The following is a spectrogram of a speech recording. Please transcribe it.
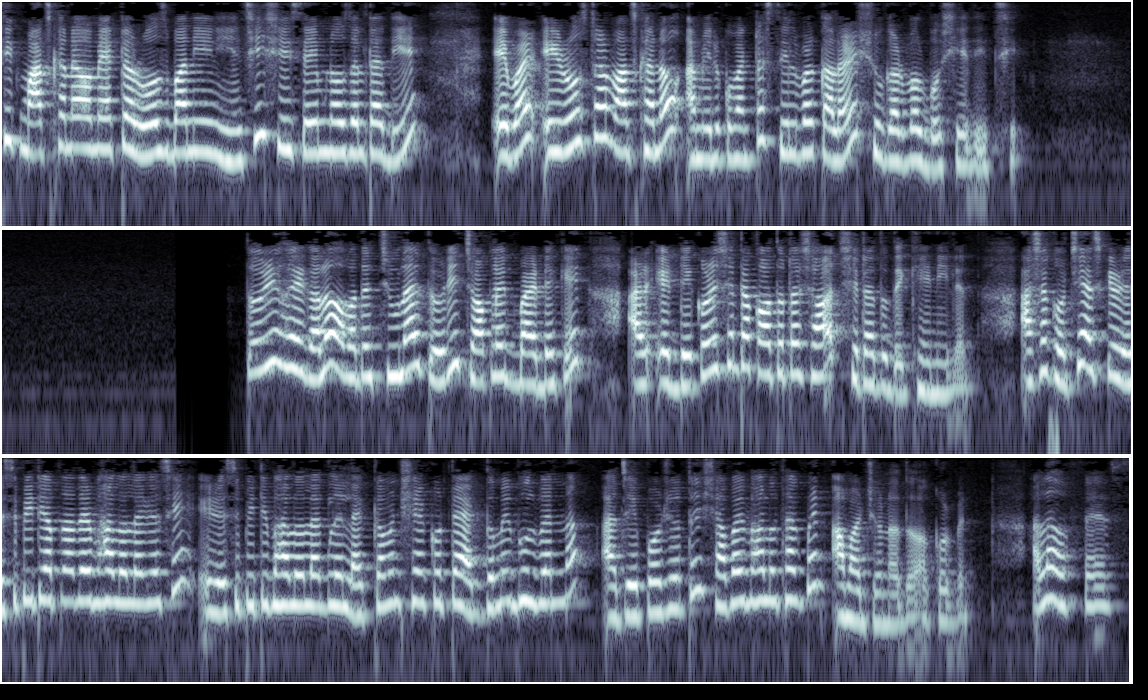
ঠিক মাঝখানেও আমি একটা রোজ বানিয়ে নিয়েছি, সেই সেম নোজেলটা দিয়ে। এবার এই রোজটার মাঝখানেও আমি এরকম একটা সিলভার কালারের সুগার বল বসিয়ে দিচ্ছি। তৈরি হয়ে গেল আমাদের চুলায় তৈরি চকলেট বার্থডে কেক আর এর ডেকোরেশনটা কতটা সহজ সেটা তো দেখেই নিলেন। আশা করছি আজকের রেসিপিটি আপনাদের ভালো লেগেছে। এই রেসিপিটি ভালো লাগলে লাইক কমেন্ট শেয়ার করতে একদমই ভুলবেন না। আজ এ পর্যন্তই সবাই ভালো থাকবেন, আমার জন্য দোয়া করবেন। আল্লাহ হাফেজ।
